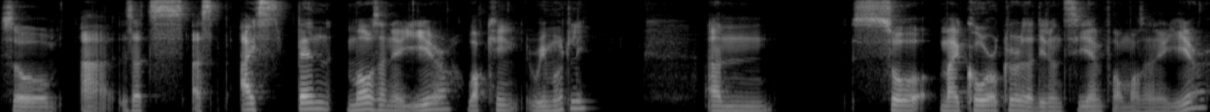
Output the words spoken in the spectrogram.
So uh, that's as i spent more than a year working remotely and so my coworkers i didn't see them for more than a year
